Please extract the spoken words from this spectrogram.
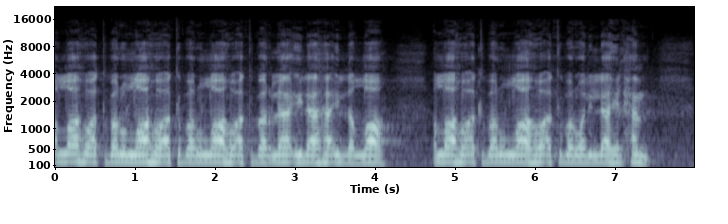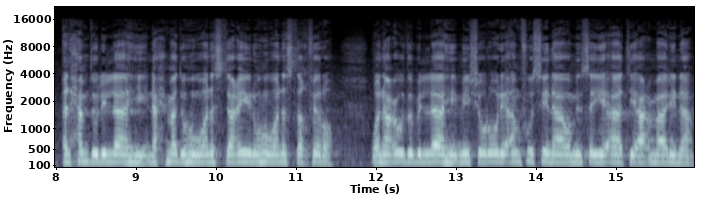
الله أكبر الله أكبر الله أكبر لا إله إلا الله. الله أكبر الله أكبر ولله الحمد. الحمد لله نحمده ونستعينه ونستغفره ونعوذ بالله من شرور أنفسنا ومن سيئات أعمالنا.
